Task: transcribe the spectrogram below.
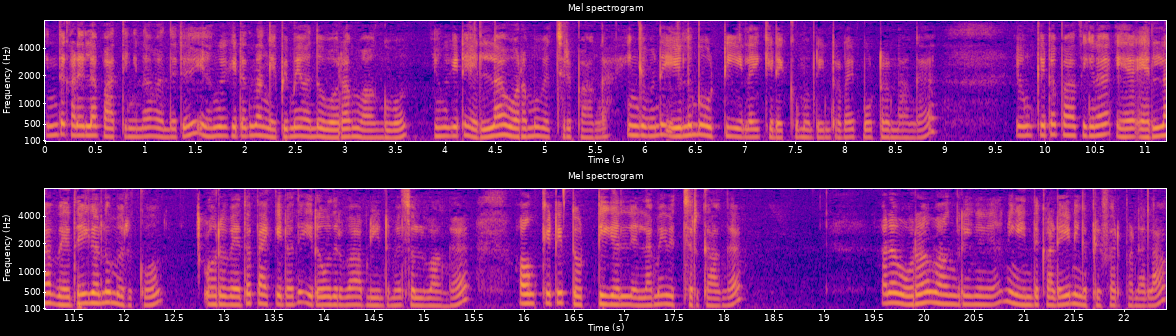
இந்த கடையில் பார்த்தீங்கன்னா வந்துட்டு இவங்கக்கிட்ட தான் நாங்கள் எப்பயுமே வந்து உரம் வாங்குவோம். இவங்கக்கிட்ட எல்லா உரமும் வச்சுருப்பாங்க. இங்கே வந்து எலும்பு ஒட்டி இலை கிடைக்கும் அப்படின்ற மாதிரி போட்டிருந்தாங்க. இவங்கக்கிட்ட பார்த்தீங்கன்னா எ எல்லா விதைகளும் இருக்கும். ஒரு விதை பேக்கெட் வந்து இருபது ரூபா அப்படின்ற மாதிரி சொல்லுவாங்க. அவங்கக்கிட்ட தொட்டிகள் எல்லாமே வச்சுருக்காங்க. ஆனால் உரம் வாங்குறீங்கன்னா நீங்கள் இந்த கடையை நீங்கள் ப்ரிஃபர் பண்ணலாம்.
